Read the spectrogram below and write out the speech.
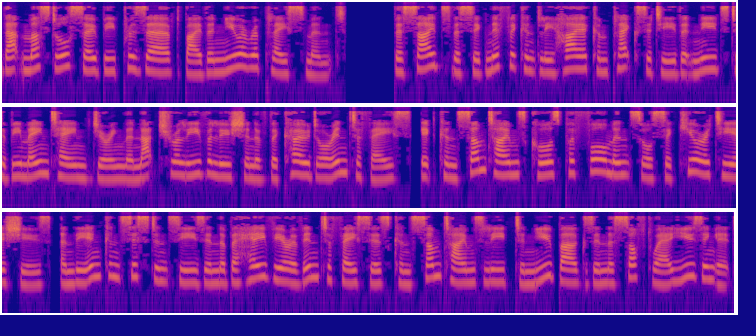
That must also be preserved by the newer replacement. Besides the significantly higher complexity that needs to be maintained during the natural evolution of the code or interface, it can sometimes cause performance or security issues, and the inconsistencies in the behavior of interfaces can sometimes lead to new bugs in the software using it,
